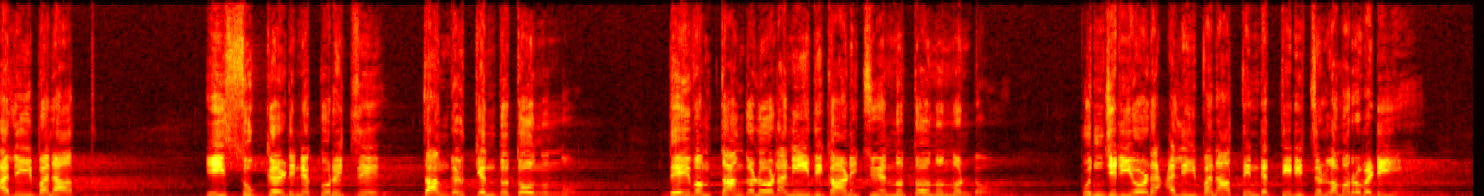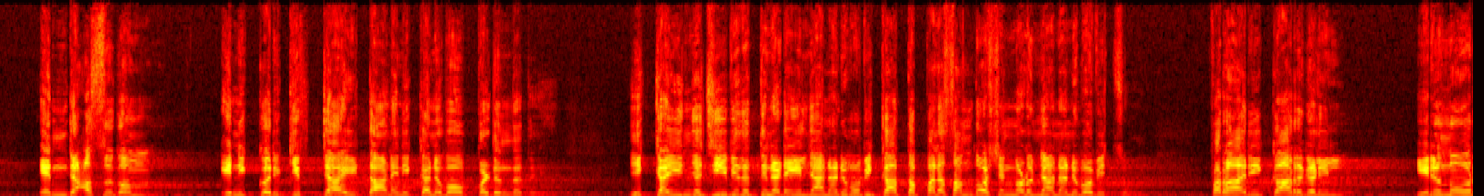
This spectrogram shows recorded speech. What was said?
അലി ബനാത്ത് ഈ സുക്കേടിനെ കുറിച്ച് താങ്കൾക്ക് എന്തു തോന്നുന്നു? ദൈവം താങ്കളോട് അനീതി കാണിച്ചു എന്ന് തോന്നുന്നുണ്ടോ? പുഞ്ചിരിയോടെ അലി ബനാത്തിന്റെ തിരിച്ചുള്ള മറുപടി എന്റെ അസുഖം എനിക്കൊരു ഗിഫ്റ്റായിട്ടാണ് എനിക്ക് അനുഭവപ്പെടുന്നത്. ഇക്കഴിഞ്ഞ ജീവിതത്തിനിടയിൽ ഞാൻ അനുഭവിക്കാത്ത പല സന്തോഷങ്ങളും ഞാൻ അനുഭവിച്ചു. ഫറാരി കാറുകളിൽ ഇരുന്നൂറ്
